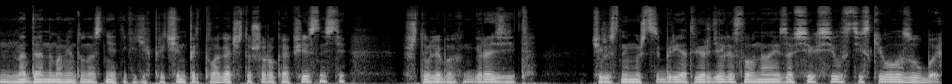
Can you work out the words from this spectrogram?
На данный момент у нас нет никаких причин предполагать, что широкой общественности что-либо грозит. Челюстные мышцы Бри отвердели, словно она изо всех сил стискивала зубы.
